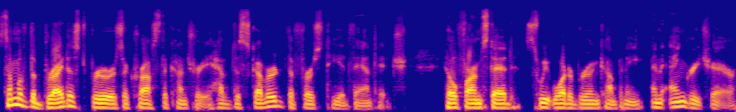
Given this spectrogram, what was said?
Some of the brightest brewers across the country have discovered the Firsd Tea advantage. Hill Farmstead, Sweetwater Brewing Company, and Angry Chair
